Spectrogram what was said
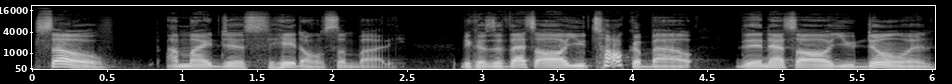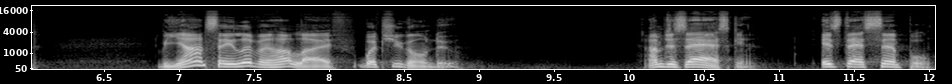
So I might just hit on somebody. Because if that's all you talk about, then that's all you doing. Beyonce living her life, what you gonna do? I'm just asking. It's that simple.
